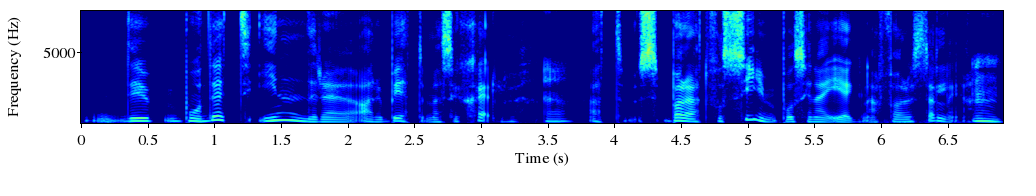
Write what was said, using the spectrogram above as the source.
det är både ett inre arbete med sig själv, Ja. att, bara att få syn på sina egna föreställningar. Mm.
